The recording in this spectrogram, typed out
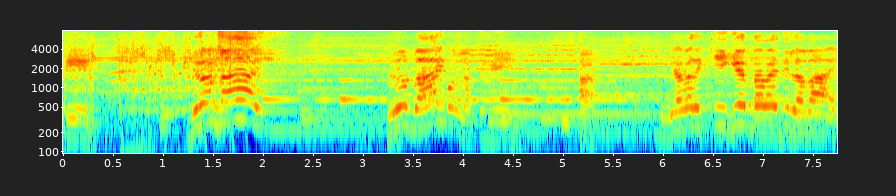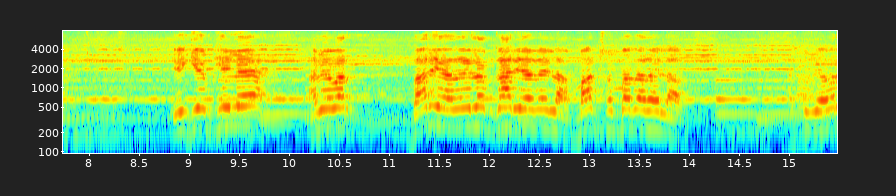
তিন। মিলন ভাই! মিলন ভাই! বললা তুমি? হ্যাঁ। তুমি আমারে কি গেম নামাই দিলা ভাই? এই গেম খেলে আমি আবার বাড়ি হারাইলাম, গাড়ি হারাইলাম, মান সম্মান হারাইলাম। আর তুমি আমার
